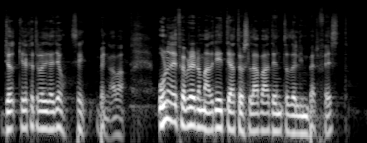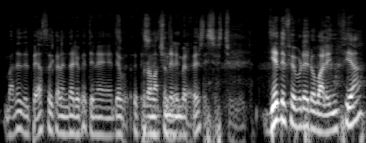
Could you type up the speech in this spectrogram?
Yo- ¿Quieres que te lo diga yo? Sí. Venga, va. 1 de febrero Madrid, Teatro Eslava, dentro del Inverfest, ¿vale? Del pedazo de calendario que tiene de, de programación del Inverfest. Esa es chuleta. 10 de febrero Valencia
